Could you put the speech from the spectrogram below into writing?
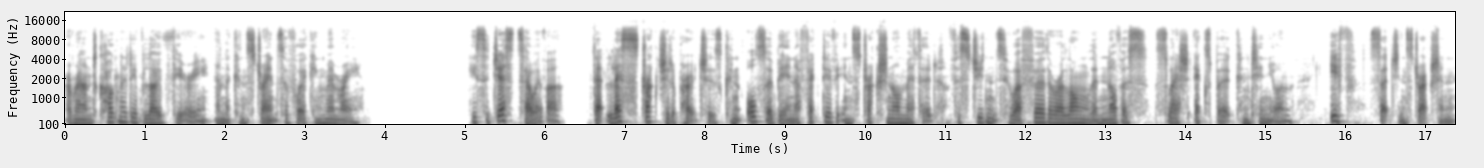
around cognitive load theory and the constraints of working memory. He suggests, however, that less structured approaches can also be an effective instructional method for students who are further along the novice slash expert continuum if such instruction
